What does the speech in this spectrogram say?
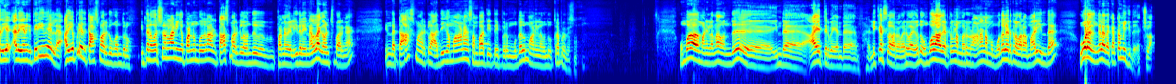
அது அது எனக்கு தெரியவே இல்லை. அது எப்படி அது டாஸ்மார்க்கு வந்துடும் இத்தனை வருஷம்லாம் நீங்கள் பண்ணும்போதெல்லாம் அந்த டாஸ்மார்க்கில் வந்து பண்ணவே இல்லை. இதில் நல்லா கவனிச்சு பாருங்கள் இந்த டாஸ்மார்க்கில் அதிகமான சம்பாத்தியத்தை பெறும் முதல் மாநிலம் வந்து உத்தரப்பிரதேசம். ஒன்பதாவது மாநிலம் தான் வந்து இந்த ஆயத்திருவை அந்த லிக்கர்ஸில் வர வருவாய் வந்து ஒன்பதாவது இடத்துல நம்ம இருக்கிறோம். ஆனால் நம்ம முதல் இடத்துல வர மாதிரி இந்த ஊடகங்கள் அதை கட்டமைக்குது ஆக்சுவலாக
